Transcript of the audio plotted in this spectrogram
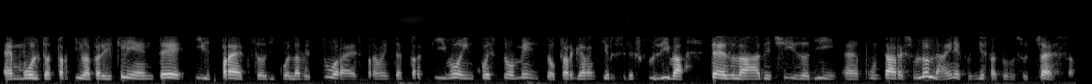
è molto attrattiva per il cliente, il prezzo di quella vettura è estremamente attrattivo, in questo momento per garantirsi l'esclusiva Tesla ha deciso di eh, puntare sull'online e quindi è stato un successo.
